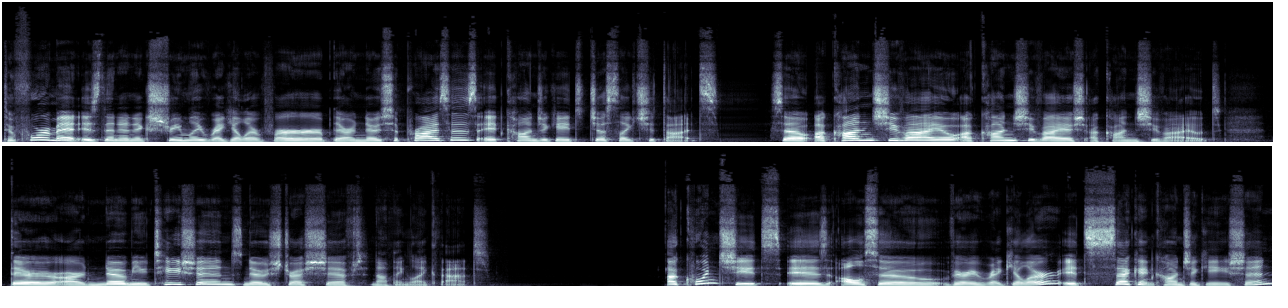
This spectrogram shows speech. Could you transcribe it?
to form it is then an extremely regular verb. There are no surprises. It conjugates just like shitats. So akanshivayo, akanshivayish, akanshivayot. There are no mutations, no stress shift, nothing like that. Akunshits is also very regular. It's second conjugation.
